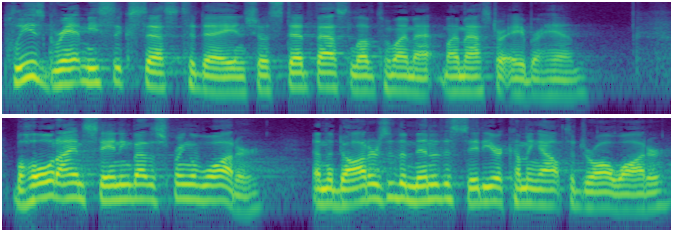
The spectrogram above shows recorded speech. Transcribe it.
please grant me success today and show steadfast love to my, ma- my master Abraham. Behold, I am standing by the spring of water and the daughters of the men of the city are coming out to draw water.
